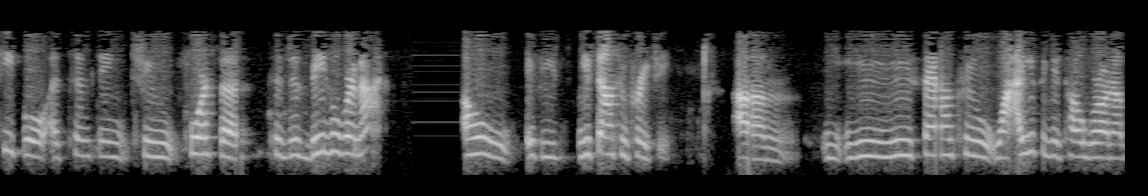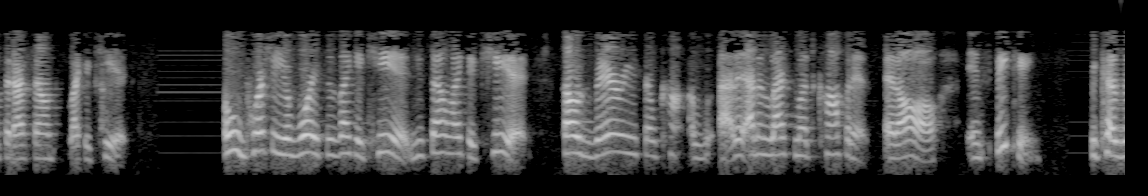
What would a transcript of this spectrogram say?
people attempting to force us to just be who we're not. Oh, if you you sound too preachy. Um, you you sound too. I used to get told growing up that I sound like a kid. Oh, Portia, your voice is like a kid. You sound like a kid. So I was very so I didn't lack much confidence at all in speaking because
